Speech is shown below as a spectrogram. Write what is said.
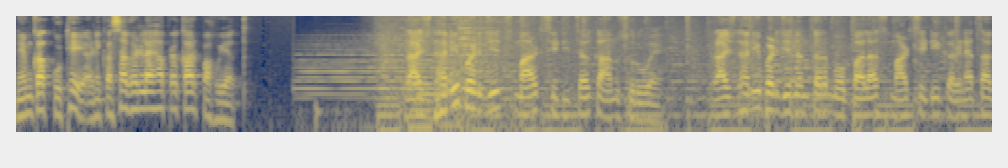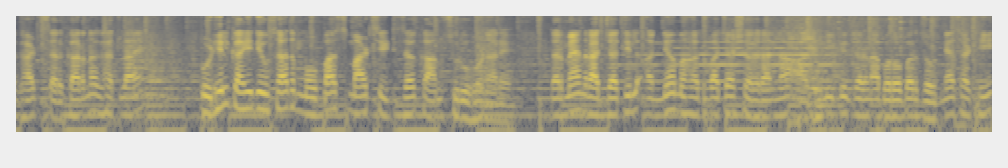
नेमका कुठे आणि कसा घडलाय हा प्रकार पाहूयात. राजधानी पणजीत स्मार्ट सिटीचं काम सुरू आहे. राजधानी पणजीनंतर मोपाला स्मार्ट सिटी करण्याचा घाट सरकारनं घातलाय. पुढील काही दिवसात मोपा स्मार्ट सिटीचं काम सुरू होणार आहे. दरम्यान राज्यातील अन्य महत्त्वाच्या शहरांना आधुनिकीकरणाबरोबर जोडण्यासाठी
